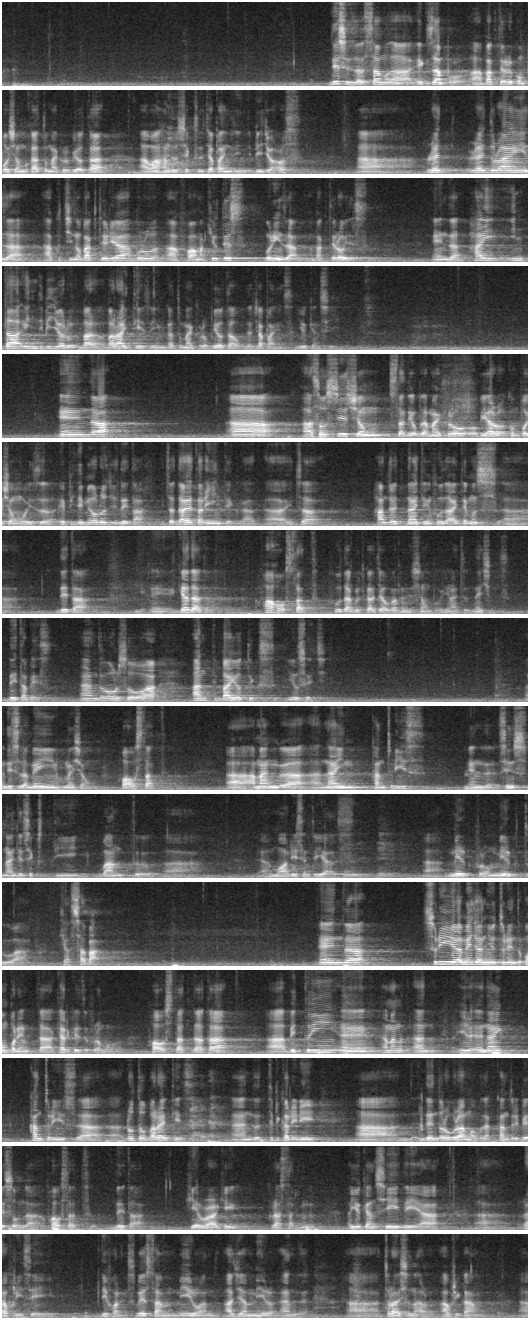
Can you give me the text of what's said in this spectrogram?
This is uh, some uh, example, uh, bacterial composition of gut microbiota, uh, 106 Japanese individuals. Uh, red, red line is uh, Actinobacteria, blue uh, Firmicutes, green is uh, Bacteroides. And uh, high inter-individual varieties in gut microbiota of the Japanese, you can see. And uh, uh, association study of the microbial composition with uh, epidemiology data. It's a dietary intake. Uh, uh it's a 119 food items uh, data uh, gathered FAO-STAT, Food Agriculture Organization of United Nations database, and also antibiotics usage. And this is the main information for start uh, among uh, nine countries, mm-hmm. and since 1961 to uh, more recent years, milk from milk to cassava. And three major nutrient components calculated from FAO-STAT data uh, between uh, among uh, nine countries, uh, uh, lot of varieties, and typically uh, dendrogram of the country based on the FAO-STAT data hierarchy clustering. You can see the uh, uh, roughly say difference, Western meal and Asian meal and uh, traditional African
